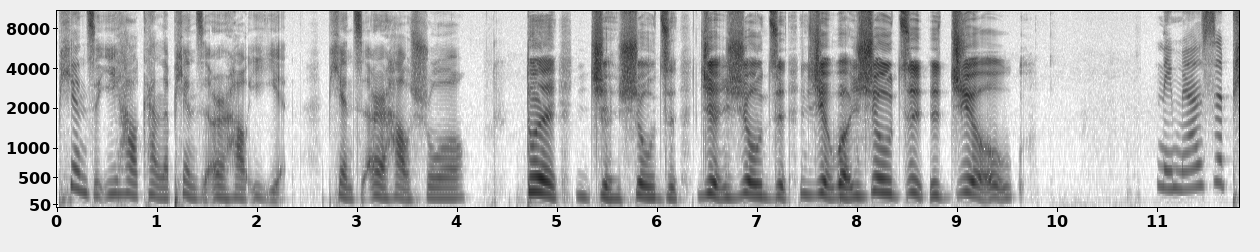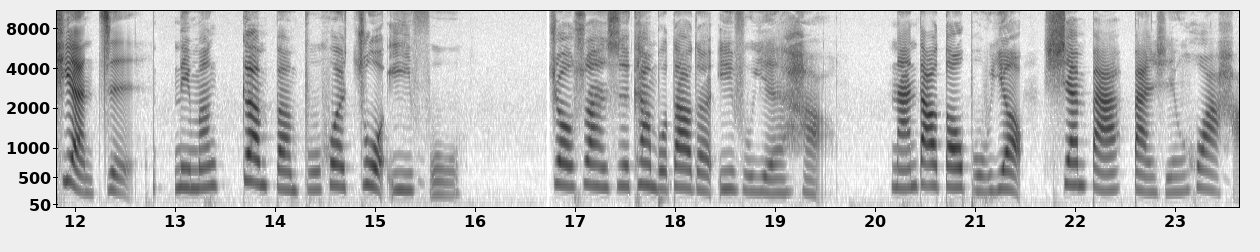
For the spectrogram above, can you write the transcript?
骗子一号看了骗子二号一眼，骗子二号说：“对，剪袖子，剪袖子，剪完袖子就……你们是骗子，你们。”根本不会做衣服，就算是看不到的衣服也好，难道都不用先把版型画好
